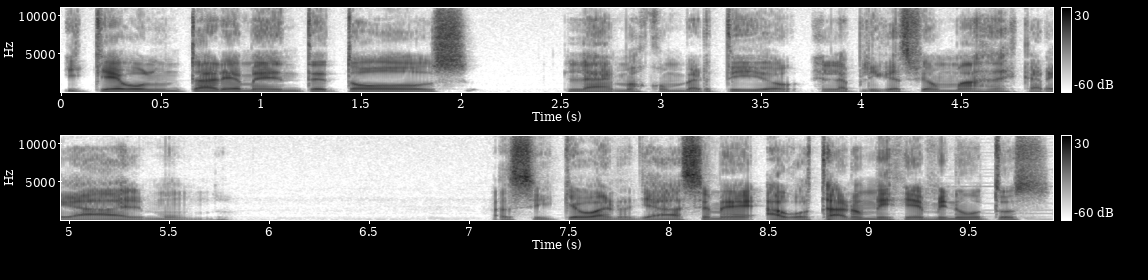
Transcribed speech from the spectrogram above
y que voluntariamente todos la hemos convertido en la aplicación más descargada del mundo. Así que bueno, ya se me agotaron mis 10 minutos.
